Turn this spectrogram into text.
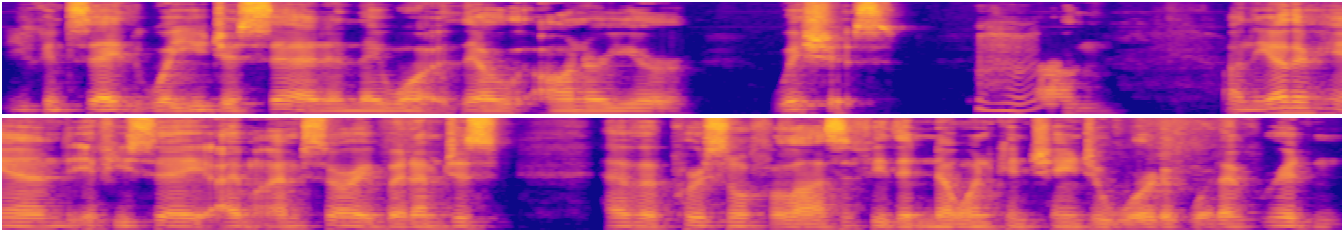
you can say what you just said and they want, they'll honor your wishes. Mm-hmm. Um, on the other hand, if you say, I'm, I'm sorry, but I'm just have a personal philosophy that no one can change a word of what I've written,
